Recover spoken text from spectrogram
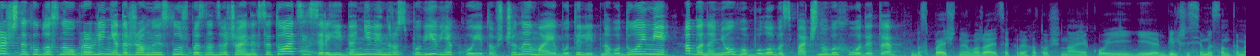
Речник обласного управління Державної служби з надзвичайних ситуацій Сергій Данілін розповів, якої товщини має бути лід на водоймі, аби на нього було безпечно виходити. Безпечною вважається крига, товщина якої є більше 7 см.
